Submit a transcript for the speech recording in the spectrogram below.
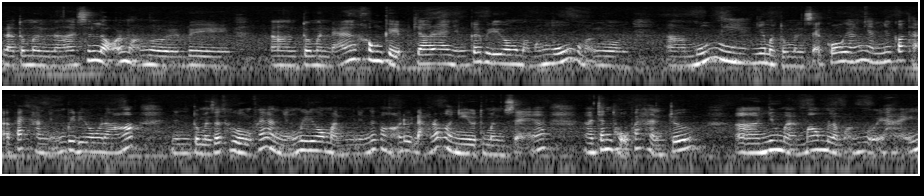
là tụi mình ờ, xin lỗi mọi người vì tụi mình đã không kịp cho ra những cái video mà mong muốn của mọi người muốn nghe. Nhưng mà tụi mình sẽ cố gắng nhanh nhất có thể phát hành những video đó. Nhưng tụi mình sẽ thường phát hành những video mà những cái câu hỏi được đặt rất là nhiều, tụi mình sẽ tranh thủ phát hành trước. Nhưng mà mong là mọi người hãy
